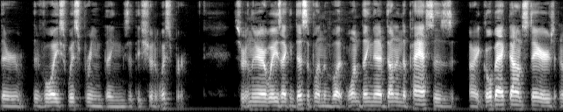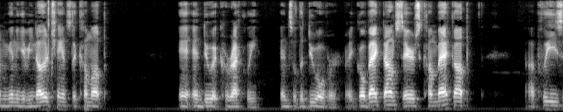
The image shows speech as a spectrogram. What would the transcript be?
their their voice whispering things that they shouldn't whisper. Certainly, there are ways I can discipline them, but one thing that I've done in the past is, all right, go back downstairs, and I'm going to give you another chance to come up and, and do it correctly. And so the do over, right? Go back downstairs, come back up. Uh, please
